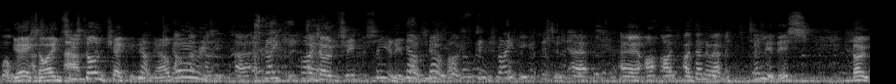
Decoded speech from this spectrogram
well, Yes, um, I insist um, on checking no, it. Now, no, where uh, is it? Uh, Blakey, I uh, don't seem to see any No, no, Butler. Blakey, listen, uh, uh, I, I- don't know how to tell you this. No,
